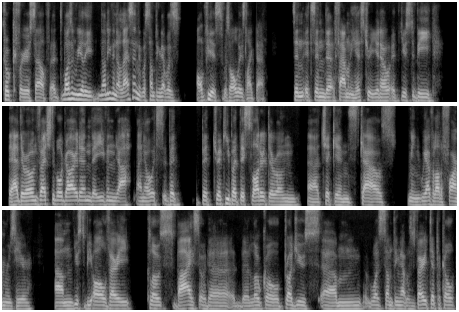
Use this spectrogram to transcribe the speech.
cook for yourself. It wasn't really not even a lesson. It was something that was obvious was always like that. It's in it's in the family history. You know, it used to be they had their own vegetable garden. They even yeah, I know it's a bit bit tricky, but they slaughtered their own uh, chickens, cows. I mean, we have a lot of farmers here. Um, used to be all very close by, so the the local produce um, was something that was very typical.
